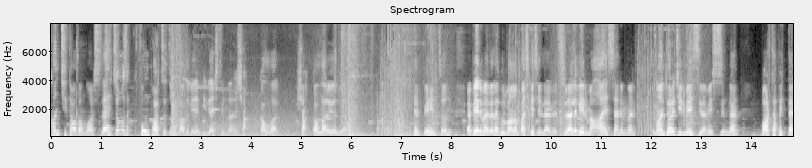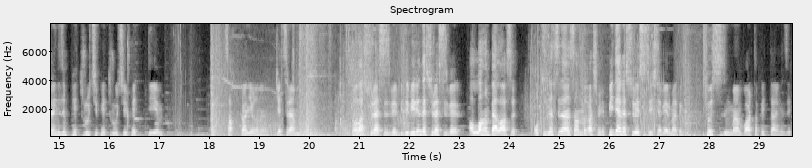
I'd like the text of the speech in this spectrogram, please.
kan çiti adamlar sizə. Heç olmasa kupon parçacığınız adı verin birləşdirmədən şaqqallar. Şaqqallar öyle. Beyin sonu. E vermədən nə qurbanım başqa şeylər ver. Sürəli vermə. Ay sənin mən monitora girmək istəyirəm. Sizin mən vartapetlərinizin Petrucci, Petrucci, petdiyim saqqal yığını. Keçirəm bunu. Ne olar sürəsiz ver. Bir də birini də sürəsiz ver. Allahın bəlası. 30 neçə dənə sandıq açmışam. Bir dənə sürəsiz heç nə vermədin. Püs sizin mən var tapetlərinizi.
